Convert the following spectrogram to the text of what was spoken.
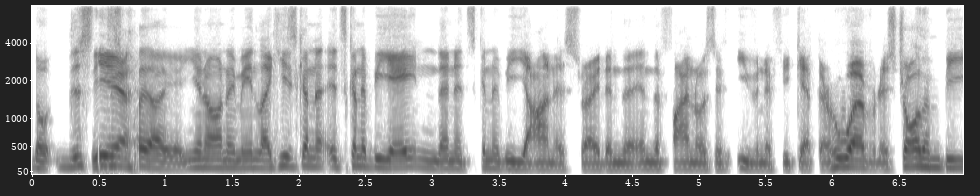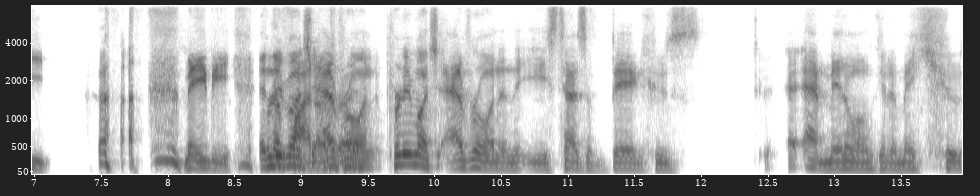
the this, yeah. This play, you know what I mean? Like he's gonna it's gonna be eight and then it's gonna be Giannis right in the in the finals if even if you get there whoever it is Joel Embiid maybe in pretty much finals, everyone right? pretty much everyone in the East has a big who's at minimum going to make you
